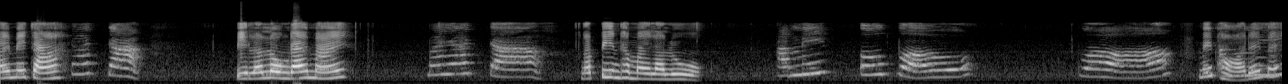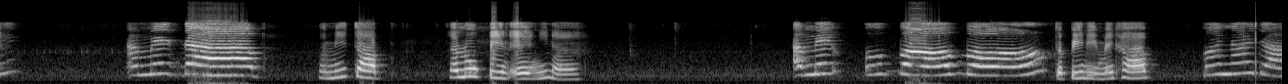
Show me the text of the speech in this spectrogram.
ช่ไหมจ๊ะจะจับปีนแล้วลงได้ไหมไม่ได้จับแล้วปีนทำไมล่ะลูกอันนี้ลูกหมาหมาไม่ผอได้ไหมอันนี้จับมันมีจับแล้วลูกปีนเองนี่นะอันนี้ลูกหมาหมาจะปีนอีกไหมครับ ไม่ได้จั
